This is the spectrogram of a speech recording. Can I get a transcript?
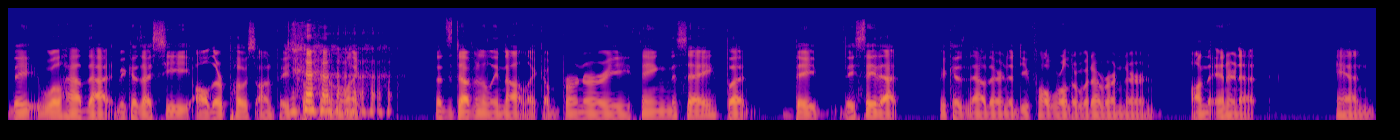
they will have that because I see all their posts on Facebook and I'm like that's definitely not like a burnery thing to say but they they say that because now they're in a default world or whatever and they're on the internet, and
